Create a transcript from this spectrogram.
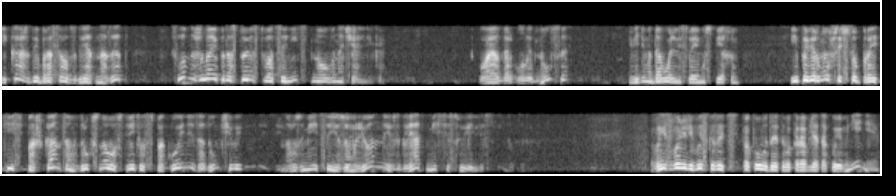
и каждый бросал взгляд назад, словно желая по достоинству оценить нового начальника. Уайлдер улыбнулся, видимо, довольный своим успехом, и, повернувшись, чтобы пройтись по шканцам, вдруг снова встретил спокойный, задумчивый, но, разумеется, изумленный взгляд миссис Уиллис. «Вы изволили высказать по поводу этого корабля такое мнение,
